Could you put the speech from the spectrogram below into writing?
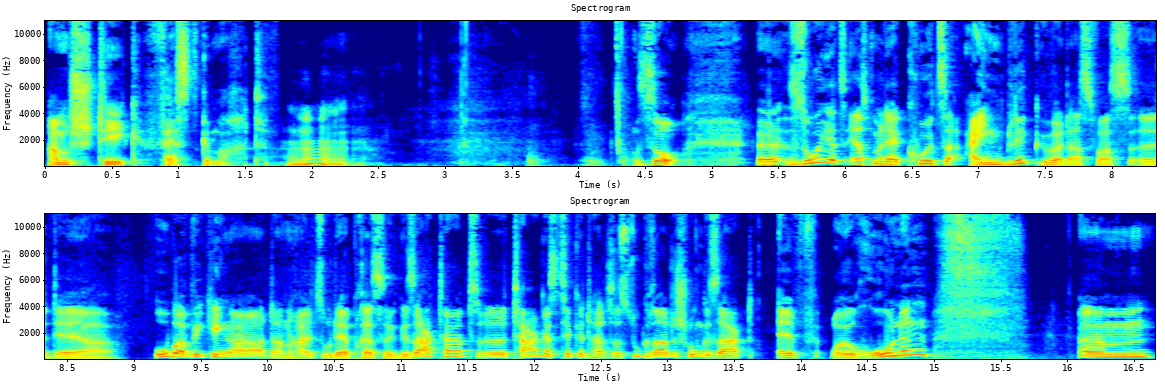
am Steg festgemacht. Hm. So, äh, so jetzt erstmal der kurze Einblick über das, was äh, der Oberwikinger dann halt so der Presse gesagt hat. Äh, Tagesticket hattest du gerade schon gesagt, 11 Euronen. Ähm,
